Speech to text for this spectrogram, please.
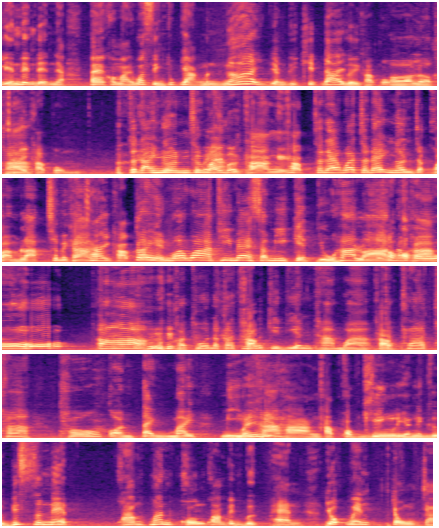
เหรียญเด่นๆเนี่ยแปลความหมายว่าสิ่งทุกอย่างมันง่ายอย่างที่คิดได้เลยครับผมอ๋อเหรอคะใช่ครับผม จะได้เงิเงินนใช่คือไหมใบคะเบิกทางไงครับ แสดงว่าจะได้เงินจากความรักใช่ไหมคะใช่ครับ ก็เห็นว่าว่าที่แม่สามีเก็บอยู่ 5 ล้านนะโอ้โหคะอ่าขอโทษนะคะคที่รับเมื่อกี้เดียนถามว่าครับจะพลาดท่าท้องก่อนแต่งไหมมีไหมไม่มีคะทางครับเพราะคิงเหรียญนี่คือบิสเนส ความมั่นคงความเป็นบึกแผ่น ยกเว้นจงใจ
